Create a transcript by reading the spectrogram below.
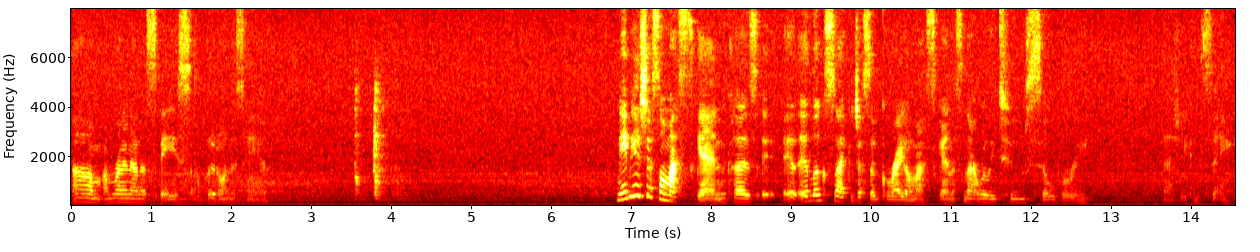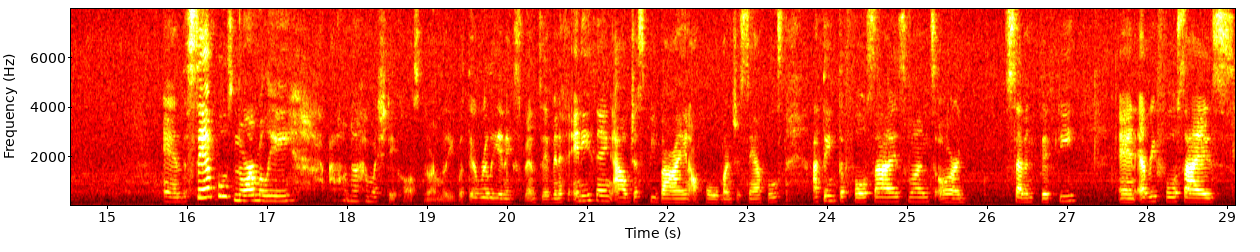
Um, I'm running out of space. I'll put it on this hand. Maybe it's just on my skin because it, it, it, looks like just a gray on my skin. It's not really too silvery as you can see. And the samples normally, I don't know how much they cost normally, but they're really inexpensive. And if anything, I'll just be buying a whole bunch of samples. I think the full size ones are 750 and every full size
